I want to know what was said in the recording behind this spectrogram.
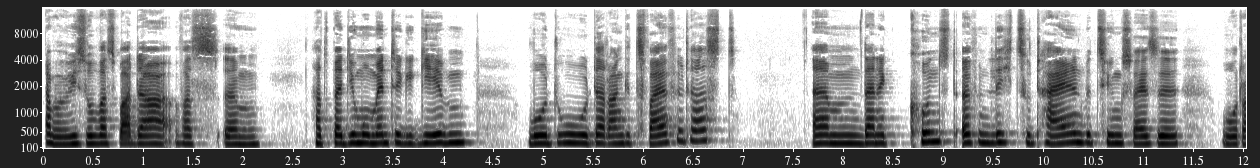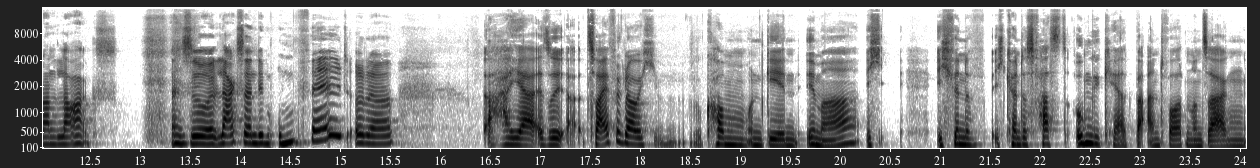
Aber wieso, was war da, was ähm, hat es bei dir Momente gegeben, wo du daran gezweifelt hast, ähm, deine Kunst öffentlich zu teilen, beziehungsweise woran lag's? Also lag es an dem Umfeld oder? Ah ja, also Zweifel, glaube ich, kommen und gehen immer. Ich, ich finde, ich könnte es fast umgekehrt beantworten und sagen,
